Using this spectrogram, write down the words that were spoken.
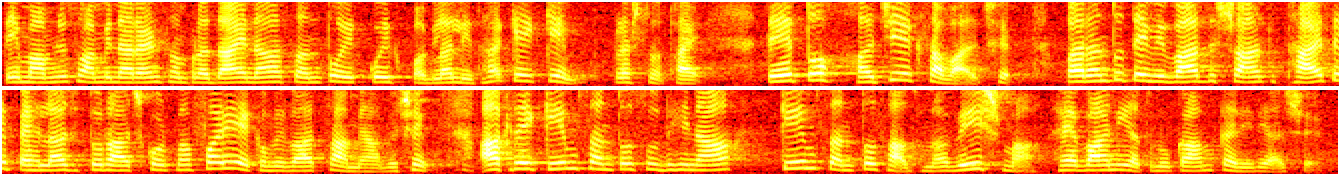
તે મામલે સ્વામિનારાયણ સંપ્રદાયના સંતોએ કોઈક પગલાં લીધા કે કેમ? પ્રશ્ન થાય. તે તો હજી એક સવાલ છે. પરંતુ તે વિવાદ શાંત થાય તે પહેલાં જ તો રાજકોટમાં ફરી એક વિવાદ સામે આવે છે. આખરે કેમ સંતો સુધીના, કેમ સંતો સાધુના વેશમાં હેવાનિયતનું કામ કરી રહ્યા છે?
